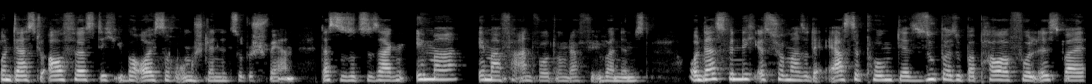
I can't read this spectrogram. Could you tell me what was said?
und dass du aufhörst, dich über äußere Umstände zu beschweren, dass du sozusagen immer, immer Verantwortung dafür übernimmst. Und das finde ich ist schon mal so der erste Punkt, der super, super powerful ist, weil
